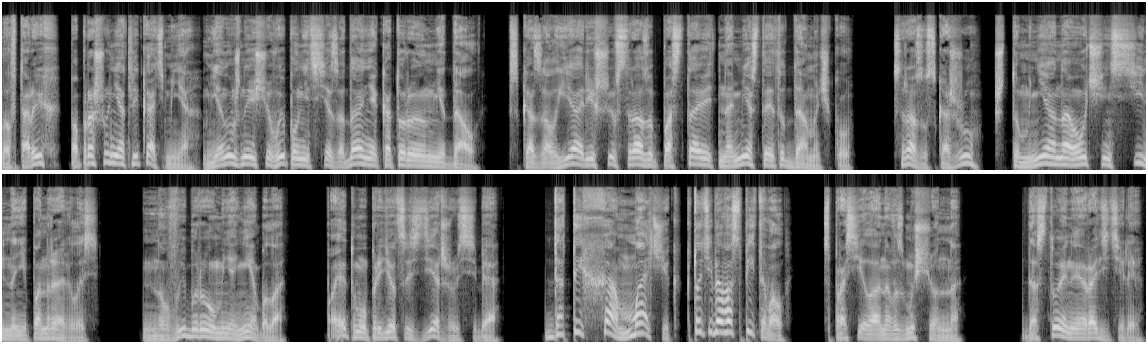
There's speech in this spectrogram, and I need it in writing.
Во-вторых, попрошу не отвлекать меня, мне нужно еще выполнить все задания, которые он мне дал», — сказал я, решив сразу поставить на место эту дамочку. Сразу скажу, что мне она очень сильно не понравилась. Но выбора у меня не было, поэтому придется сдерживать себя. «Да ты хам, мальчик! Кто тебя воспитывал?» — спросила она возмущенно. Достойные родители.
